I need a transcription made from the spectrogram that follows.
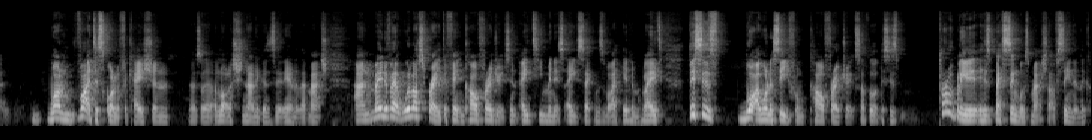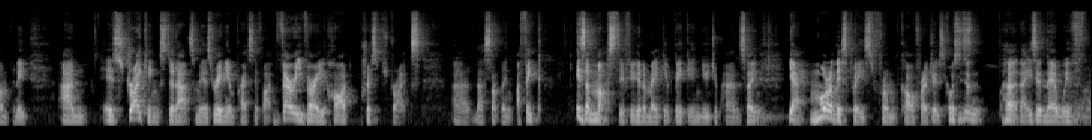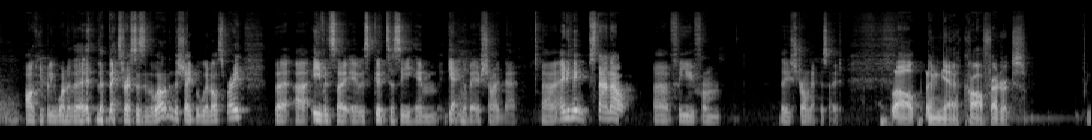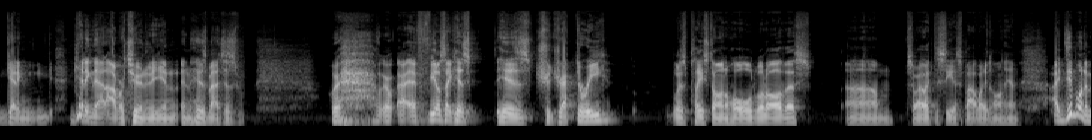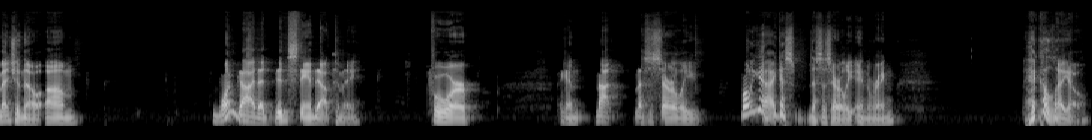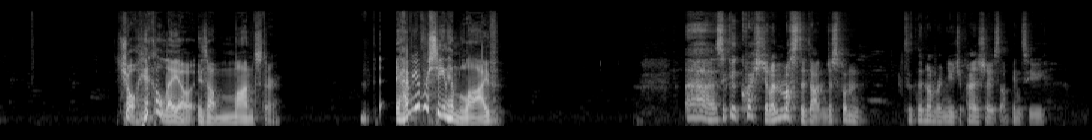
won via disqualification. There was a, a, lot of shenanigans at the end of that match. And main event, Will Ospreay defeating Karl Fredericks in 18 minutes, 8 seconds via Hidden Blade. This is what I want to see from Karl Fredericks. I thought this is probably his best singles match that I've seen in the company and his striking stood out to me as really impressive. Like very, very hard, crisp strikes. Uh, that's something I think is a must if you're going to make it big in New Japan. So, yeah, more of this, please, from Karl Fredericks. Of course, it doesn't hurt that he's in there with arguably one of the, the best wrestlers in the world in the shape of Will Ospreay. But uh, even so, it was good to see him getting a bit of shine there. Uh, anything stand out uh, for you from the strong episode? Well, I mean, yeah, Karl Fredericks getting getting that opportunity in, in his matches. It feels like his his trajectory was placed on hold with all this. Um, so I like to see a spotlight on him. I did want to mention though, um, one guy that did stand out to me for again, not necessarily well, yeah, I guess necessarily in ring. Hikuleo Joel Hikuleo is a monster. Have you ever seen him live? Ah, that's a good question. I must have done just from the number of New Japan shows that I've been to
